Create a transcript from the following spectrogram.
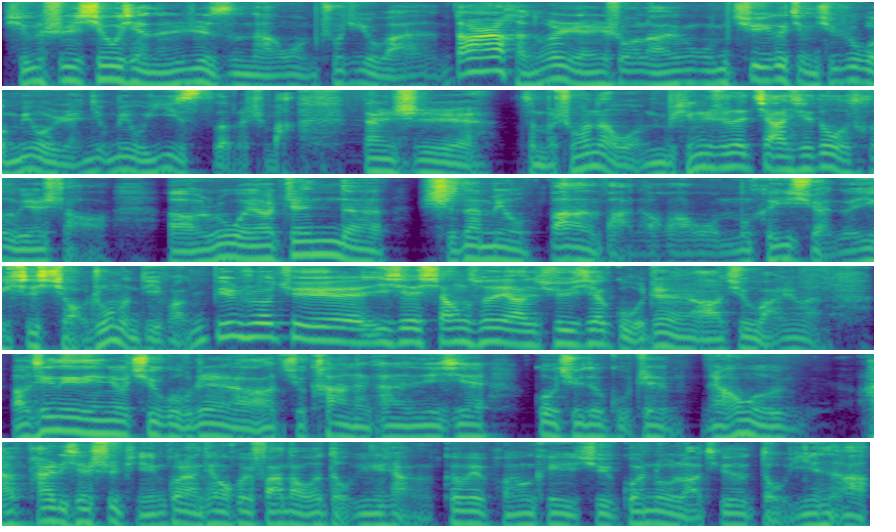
平时休闲的日子呢，我们出去玩。当然，很多人说了，我们去一个景区，如果没有人就没有意思了，是吧？但是怎么说呢？我们平时的假期都特别少啊。如果要真的实在没有办法的话，我们可以选择一些小众的地方。你比如说去一些乡村啊，去一些古镇啊，去玩一玩。老金那天就去古镇啊，去看了看那些过去的古镇，然后我还拍了一些视频，过两天我会发到我抖音上，各位朋友可以去关注老 T 的抖音啊。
